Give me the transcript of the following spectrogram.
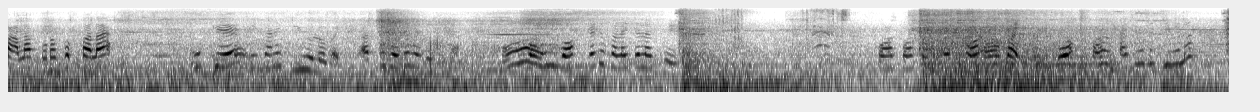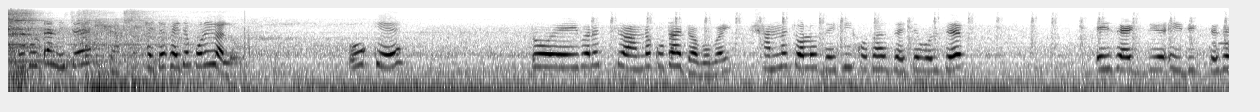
পালা, ফটাফট পালা। ওকে, এখানে কি হলো ভাই? আর তো যেতে পেরেছি না। ও, এই বক্সটাকে ফেলাইতে লাগবে। ভাই কি হলো? পুতুলটা নিচে খাইতে খাইতে পড়ে গেল। ওকে তো এইবারে আমরা কোথায় যাব ভাই? সামনে চলো, দেখি কোথায় যাইতে বলছে। এই সাইড দিয়ে, এই দিক থেকে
